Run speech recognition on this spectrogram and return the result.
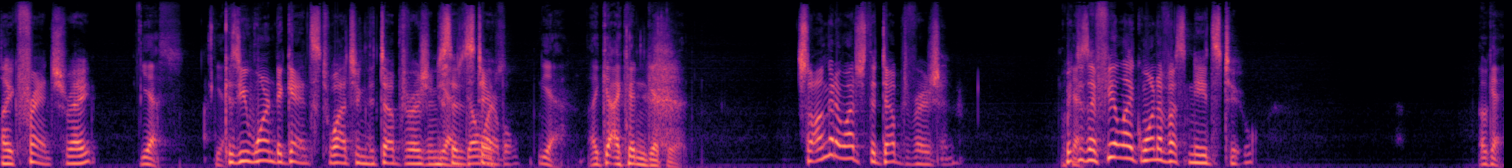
like French, right? Yes. Yeah. Because you warned against watching the dubbed version. You Yeah, said it's don't watch- terrible. Yeah. I couldn't get through it. So I'm gonna watch the dubbed version because I feel like one of us needs to. Okay.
